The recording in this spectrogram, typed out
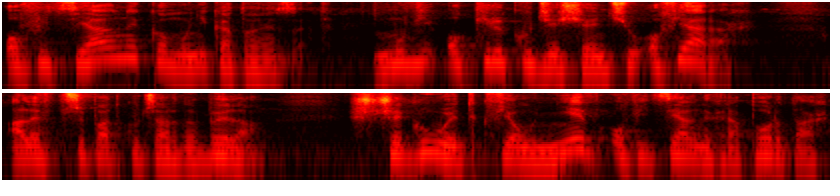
Oficjalny komunikat ONZ mówi o kilkudziesięciu ofiarach, ale w przypadku Czarnobyla Szczegóły tkwią nie w oficjalnych raportach,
